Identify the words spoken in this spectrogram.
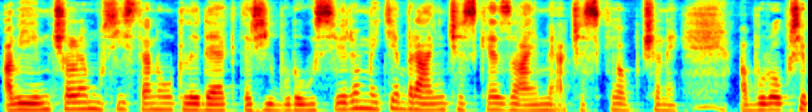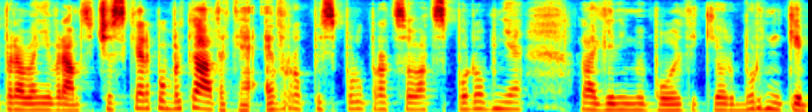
a v jejím čele musí stanout lidé, kteří budou svědomitě bránit české zájmy a české občany a budou připraveni v rámci České republiky a také Evropy spolupracovat s podobně laděnými politiky a odborníky.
